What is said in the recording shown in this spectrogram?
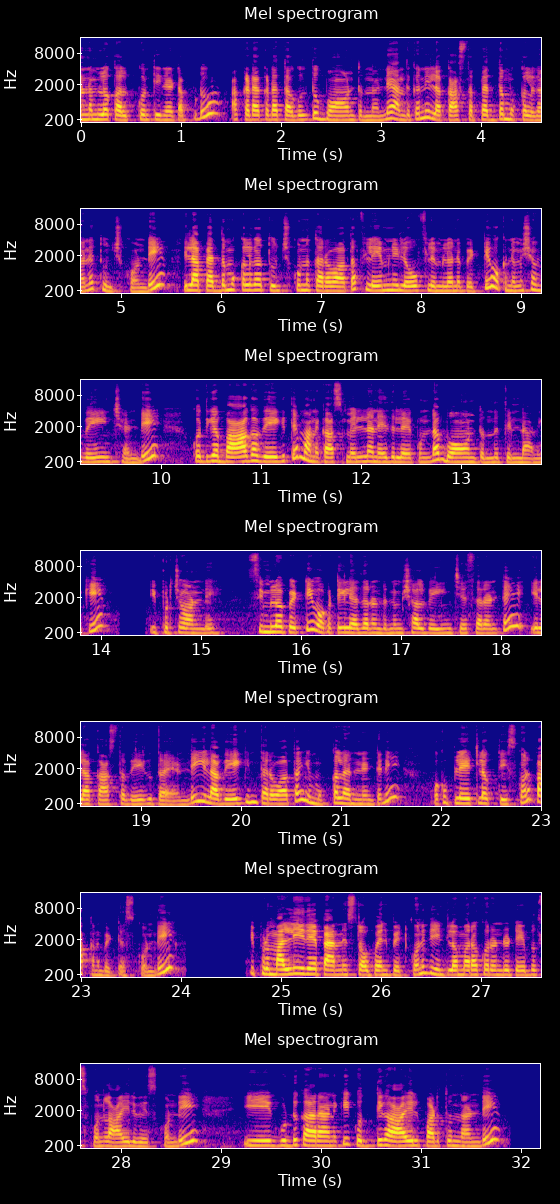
అన్నంలో కలుపుకొని తినేటప్పుడు అక్కడక్కడ తగులుతూ బాగుంటుందండి. అందుకని ఇలా కాస్త పెద్ద ముక్కలుగానే తుంచుకోండి. ఇలా పెద్ద ముక్కలుగా తుంచుకున్న తర్వాత ఫ్లేమ్ని లో ఫ్లేమ్లోనే పెట్టి ఒక నిమిషం వేయించండి. కొద్దిగా బాగా వేగితే మనకు ఆ స్మెల్ అనేది లేకుండా బాగుంటుంది తినడానికి. ఇప్పుడు చూడండి సిమ్లో పెట్టి ఒకటి లేదా రెండు నిమిషాలు వేయించేశారంటే ఇలా కాస్త వేగుతాయండి. ఇలా వేగిన తర్వాత ఈ ముక్కలన్నింటినీ ఒక ప్లేట్లోకి తీసుకొని పక్కన పెట్టేసుకోండి. ఇప్పుడు మళ్ళీ ఇదే ప్యాన్ని స్టవ్ పైన పెట్టుకొని దీంట్లో మరొక రెండు టేబుల్ స్పూన్ల ఆయిల్ వేసుకోండి. ఈ గుడ్డు కారానికి కొద్దిగా ఆయిల్ పడుతుందండి.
